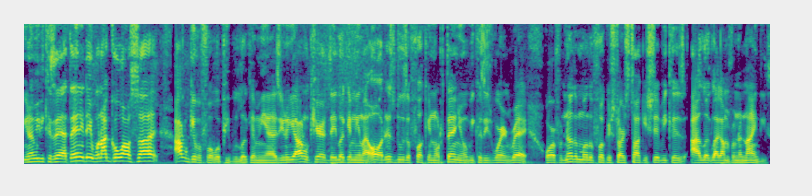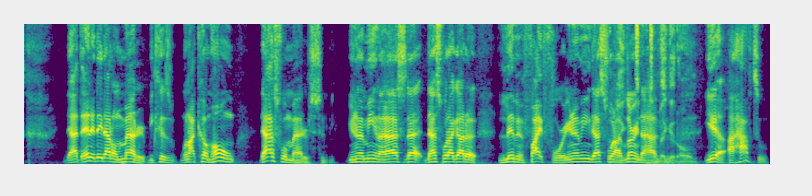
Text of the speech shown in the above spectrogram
You know what I mean? Because at the end of the day, when I go outside, I don't give a fuck what people look at me as. You know, I don't care if they look at me like, oh, this dude's a fucking norteño because he's wearing red, or if another motherfucker starts talking shit because I look like I'm from the '90s. At the end of the day, that don't matter because when I come home, that's what matters to me. You know what I mean? Like, that's that. That's what I gotta live and fight for. You know what I mean? That's what I learned. to- I have to make it home. Yeah, I have to.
